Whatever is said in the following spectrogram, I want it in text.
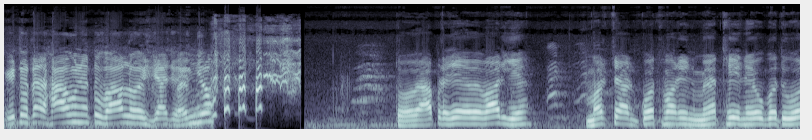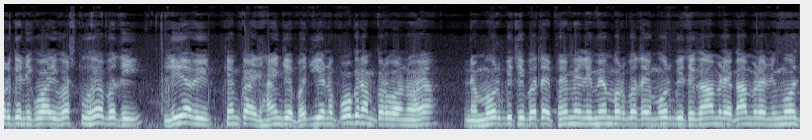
એ તો તાર હાવ ને તું વાલ હોય જાજો સમજો? તો હવે આપણે જે હવે વાળીએ મરચાં ને કોથમરી ને મેથી ને એવું બધું ઓર્ગેનિક વાળી વસ્તુ છે બધી લઈ આવી. કેમ કે સાંજે ભજીયાનો પ્રોગ્રામ કરવાનો છે ને મોરબીથી બધા ફેમિલી મેમ્બર બધા મોરબીથી ગામડે ગામડેની મોજ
